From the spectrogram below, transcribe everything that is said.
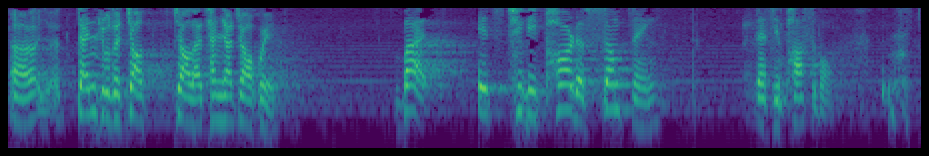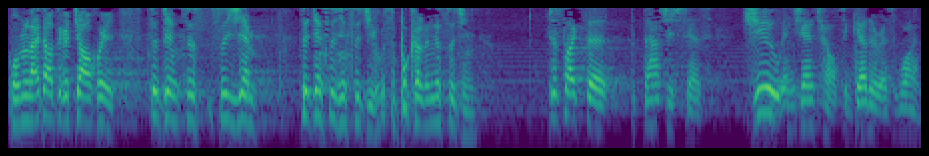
呃单独的叫叫来参加教会， But it's to be part of something that's impossible. 我们来到这个教会，这件事是一件这件事情是几乎是不可能的事情。 Just like the, the passage says, Jew and Gentile together as one.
